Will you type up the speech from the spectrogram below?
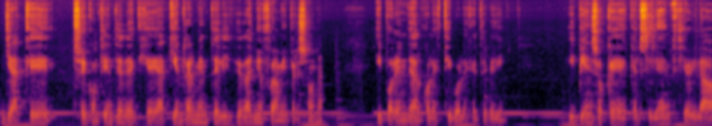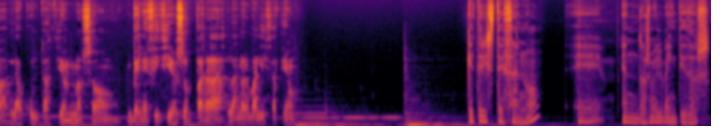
ya que soy consciente de que a quien realmente le hice daño fue a mi persona y por ende al colectivo LGTBI y pienso que, el silencio y la, ocultación no son beneficiosos para la normalización. Qué tristeza, ¿no? Eh, en 2022.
